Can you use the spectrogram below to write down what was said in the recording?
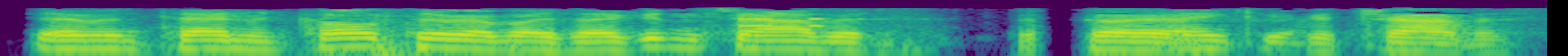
710, and Kol Rabbi say. Good Shabbos. Thank you. Good Shabbos.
